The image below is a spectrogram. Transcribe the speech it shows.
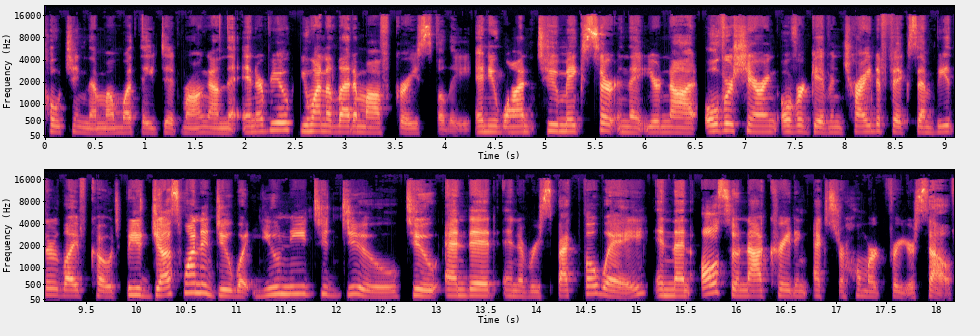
coaching them on what they did wrong on the interview. You want to let them off gracefully and you want to make certain that you're not oversharing, over overgiven, trying to fix them, be their life coach, but you just want to do what you need to do to end it in a respectful way. And then also not creating extra homework for yourself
